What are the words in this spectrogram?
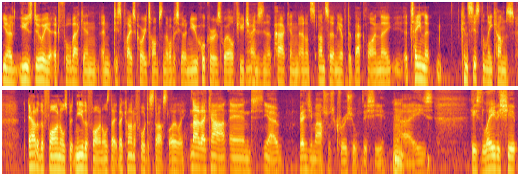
you know, use Dewey at fullback and, and displace Corey Thompson, they've obviously got a new hooker as well, a few changes in the pack and, and it's uncertainty over the back line. They, a team that consistently comes out of the finals but near the finals, they, they can't afford to start slowly. No, they can't. And you know, Benji Marshall's crucial this year. Uh, he's his leadership,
